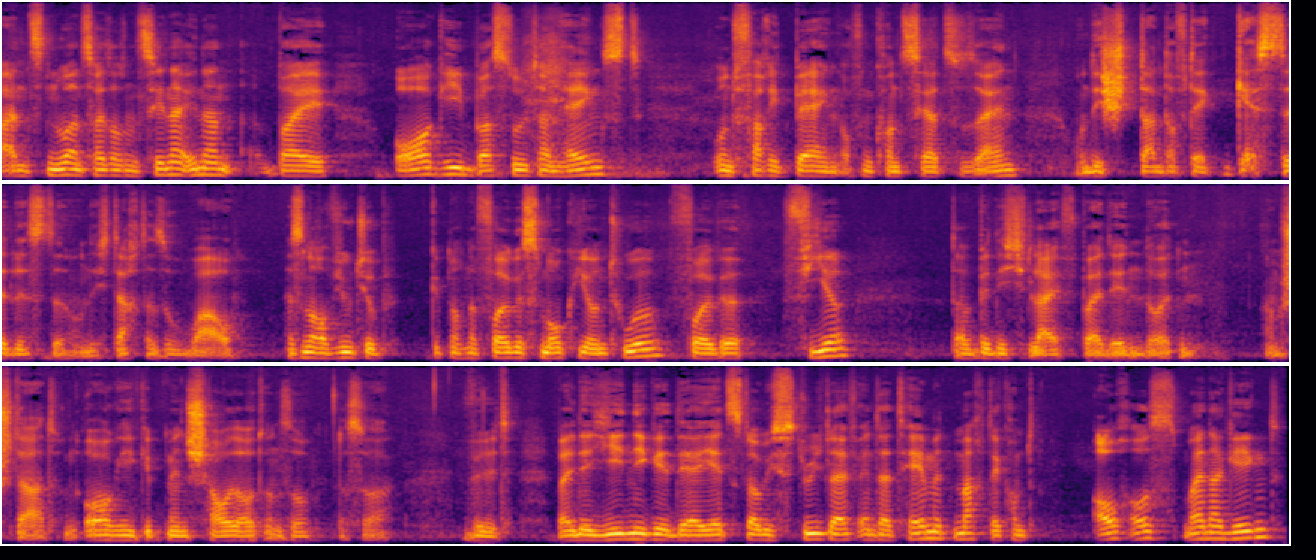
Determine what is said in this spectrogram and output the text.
ans, nur an 2010 erinnern, bei Orgi, Bas Sultan Hengst und Farid Bang auf einem Konzert zu sein. Und ich stand auf der Gästeliste und ich dachte so, wow. Das ist noch auf YouTube. Gibt noch eine Folge Smokey on Tour, Folge 4. Da bin ich live bei den Leuten am Start. Und Orgi gibt mir einen Shoutout und so. Das war wild. Weil derjenige, der jetzt, glaube ich, Streetlife Entertainment macht, der kommt auch aus meiner Gegend.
